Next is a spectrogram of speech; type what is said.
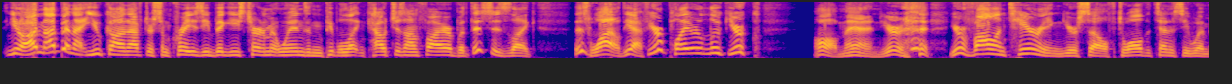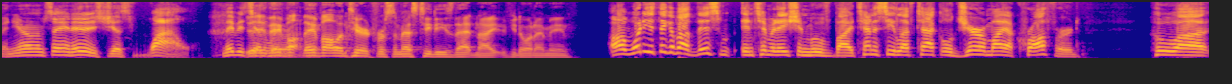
you know, I'm, I've been at UConn after some crazy Big East tournament wins and people lighting couches on fire, but this is like this is wild. Yeah, if you're a player, Luke, you're. Oh man, you're you're volunteering yourself to all the Tennessee women. You know what I'm saying? It is just wow. Maybe it's the They, other they, way vol- around. they volunteered for some STDs that night, if you know what I mean. Uh, what do you think about this intimidation move by Tennessee left tackle Jeremiah Crawford, who uh,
